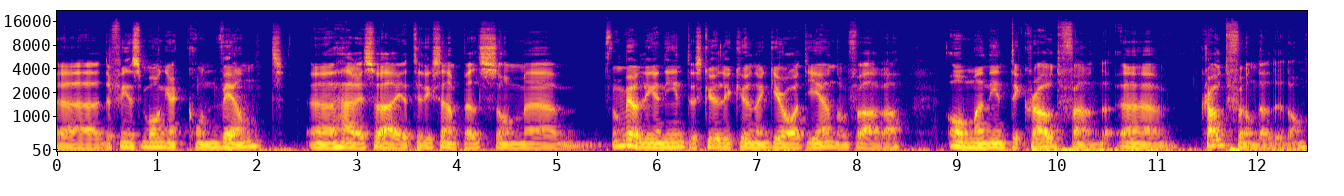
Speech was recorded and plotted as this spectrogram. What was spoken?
Uh, det finns många konvent här i Sverige till exempel som förmodligen inte skulle kunna gå att genomföra om man inte crowdfund, eh, crowdfundade dem.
